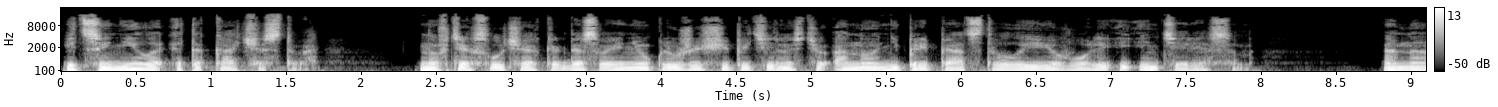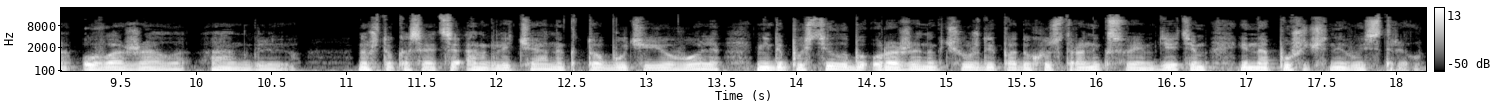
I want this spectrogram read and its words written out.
и ценила это качество — но в тех случаях, когда своей неуклюжей щепетильностью оно не препятствовало ее воле и интересам. Она уважала Англию, но что касается англичанок, то, будь ее воля, не допустила бы уроженок чуждой по духу страны к своим детям и на пушечный выстрел.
